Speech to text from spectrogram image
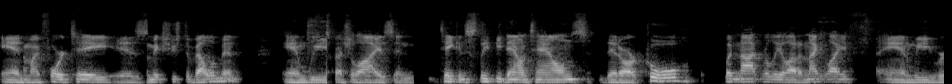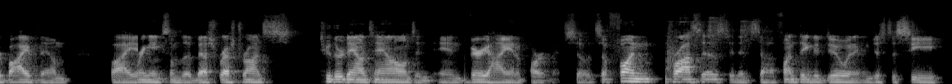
And my forte is mixed use development and we specialize in taking sleepy downtowns that are cool but not really a lot of nightlife. And we revive them by bringing some of the best restaurants to their downtowns and, and very high end apartments. So it's a fun process and it's a fun thing to do. And, and just to see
